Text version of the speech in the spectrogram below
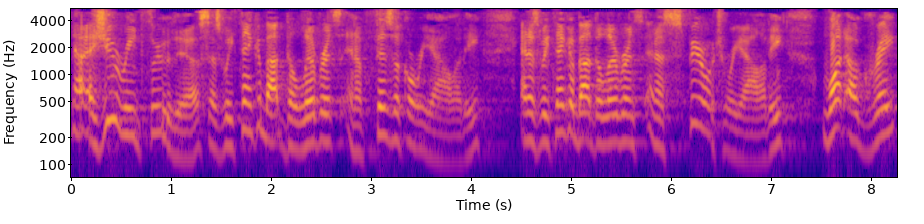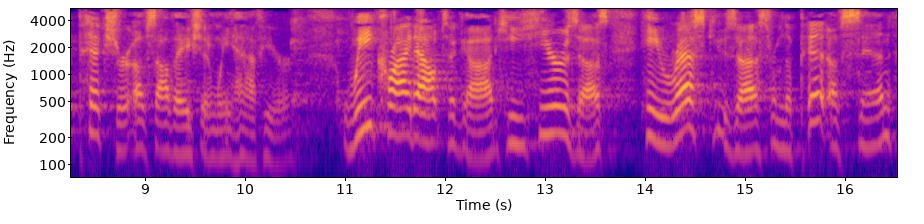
Now, as you read through this, as we think about deliverance in a physical reality, and as we think about deliverance in a spiritual reality, what a great picture of salvation we have here. We cried out to God. He hears us. He rescues us from the pit of sin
